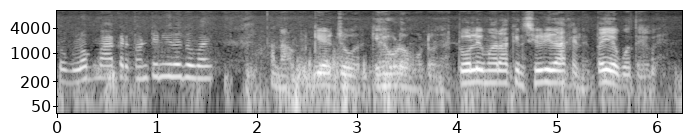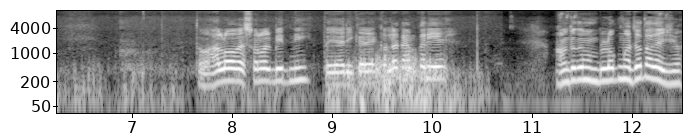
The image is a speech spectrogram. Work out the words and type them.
તો બ્લોગમાં આગળ કન્ટિન્યુ રહેજો ભાઈ. અને આપણે ગેટ જોવો કેવડો મોટો છે. ટોલીમાં રાખીને સીડી રાખે ને તૈયે પોતે ભાઈ તો હાલો હવે સોલર બીજની તૈયારી કરીએ કલર કામ કરીએ. આમ તો તમે બ્લોગમાં જોતા જઈશો,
